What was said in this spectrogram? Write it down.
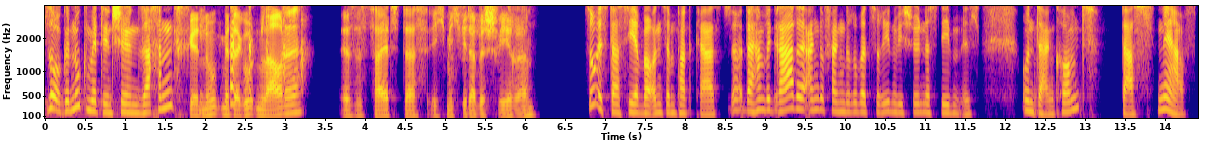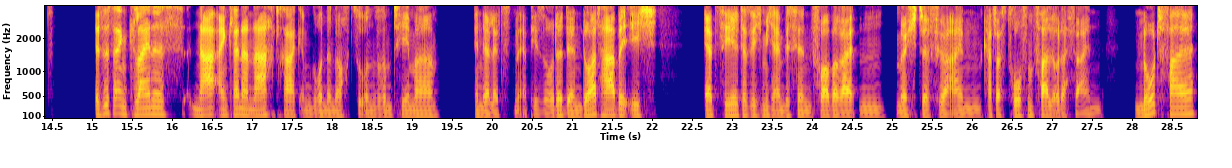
So, genug mit den schönen Sachen. Genug mit der guten Laune. Es ist Zeit, dass ich mich wieder beschwere. So ist das hier bei uns im Podcast. Da haben wir gerade angefangen, darüber zu reden, wie schön das Leben ist. Und dann kommt, das nervt. Es ist ein kleines, na, ein kleiner Nachtrag im Grunde noch zu unserem Thema in der letzten Episode, denn dort habe ich erzählt, dass ich mich ein bisschen vorbereiten möchte für einen Katastrophenfall oder für einen Notfall,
